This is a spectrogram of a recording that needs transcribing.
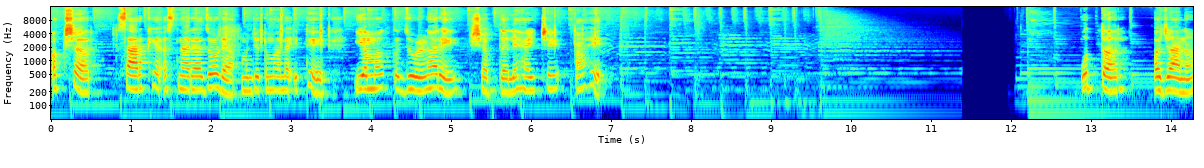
अक्षर सारखे असणाऱ्या जोड्या म्हणजे तुम्हाला इथे यमक जुळणारे शब्द लिहायचे आहेत. उत्तर अजान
